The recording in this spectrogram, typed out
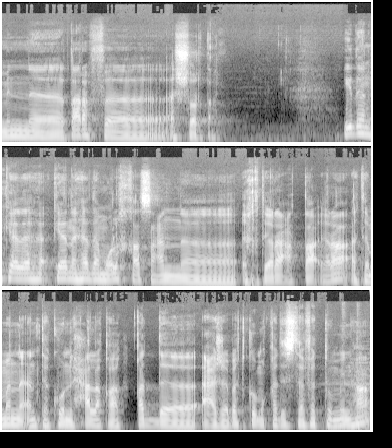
من طرف الشرطة. إذا كان هذا ملخص عن اختراع الطائرة، أتمنى أن تكون الحلقة قد أعجبتكم وقد استفدتم منها.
